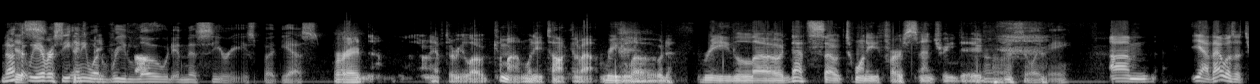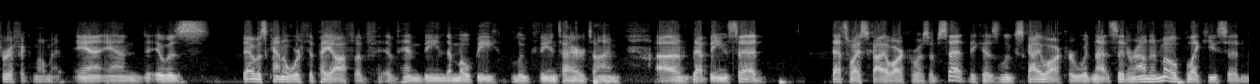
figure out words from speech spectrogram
Not his, that we ever see anyone reload in this series, but yes. Right. No, don't have to reload. Come on, what are you talking about? Reload, reload. That's so 21st century, dude. Oh, silly me. Um, yeah, that was a terrific moment, and and it was that was kind of worth the payoff of of him being the mopey Luke the entire time. Uh, that being said, that's why Skywalker was upset because Luke Skywalker would not sit around and mope like you said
